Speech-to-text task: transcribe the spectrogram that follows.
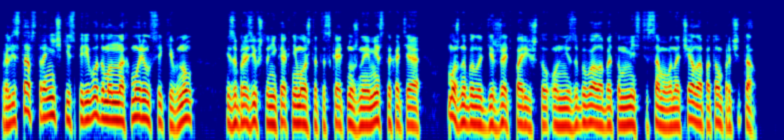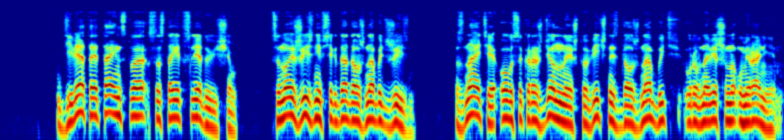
Пролистав странички с переводом, он нахмурился, кивнул, изобразив, что никак не может отыскать нужное место, хотя можно было держать пари, что он не забывал об этом месте с самого начала, а потом прочитал. Девятое таинство состоит в следующем. Ценой жизни всегда должна быть жизнь. Знайте, о высокорожденные, что вечность должна быть уравновешена умиранием.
